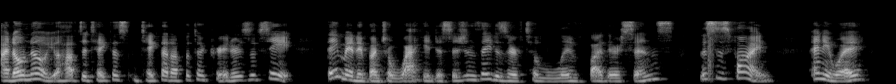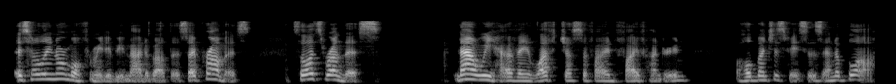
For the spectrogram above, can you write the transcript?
I don't know. You'll have to take this take that up with the creators of C. They made a bunch of wacky decisions. They deserve to live by their sins. This is fine. Anyway, it's totally normal for me to be mad about this, I promise. So let's run this. Now we have a left justified 500, a whole bunch of spaces, and a blah.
